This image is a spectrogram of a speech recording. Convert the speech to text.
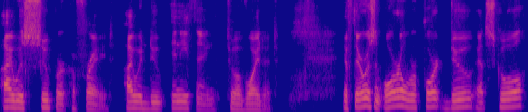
I was super afraid. I would do anything to avoid it. If there was an oral report due at school,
